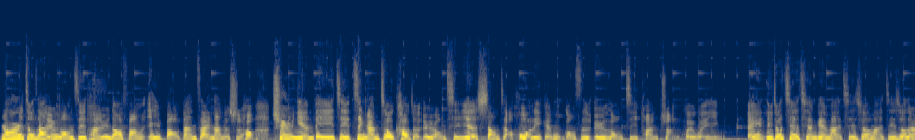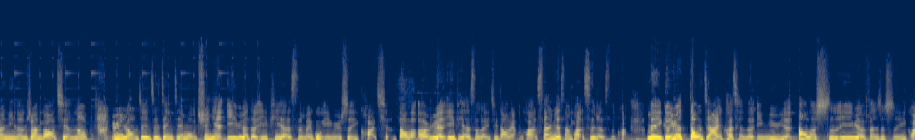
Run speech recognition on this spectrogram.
然而就在玉龙集团遇到防疫保单灾难的时候，去年第一季竟然就靠着玉龙企业上缴获利给母公司玉龙集团转亏为盈。哎，你就借钱给买汽车、买机车的人，你能赚多少钱呢？裕荣这只金鸡母去年一月的 EPS 每股盈余是一块钱，到了二月 EPS 累积到两块，三月三块，四月四块，每个月都加一块钱的盈余耶。到了十一月份是十一块，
